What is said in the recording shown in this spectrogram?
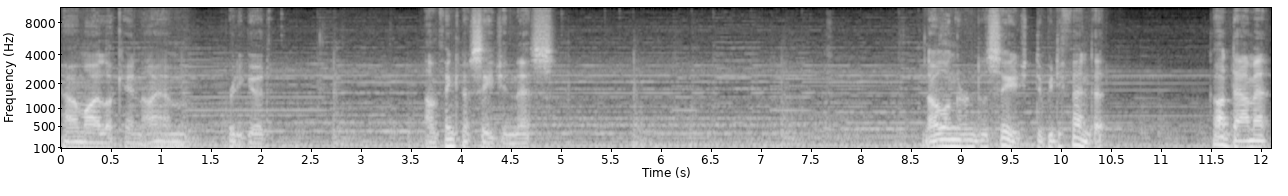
How am I looking? I am pretty good. I'm thinking of sieging this. No longer under siege. Did we defend it? God damn it.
